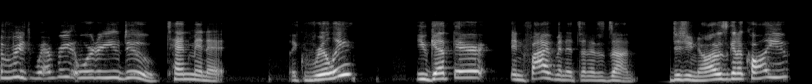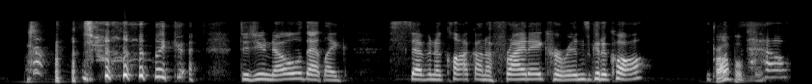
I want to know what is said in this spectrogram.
every every order you do, 10 minute. Like really? You get there in five minutes and it's done. Did you know I was gonna call you? like, did you know that like seven o'clock on a Friday, Corinne's gonna call? Probably. How?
